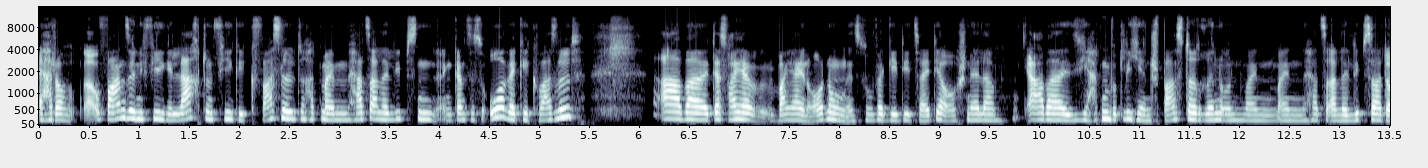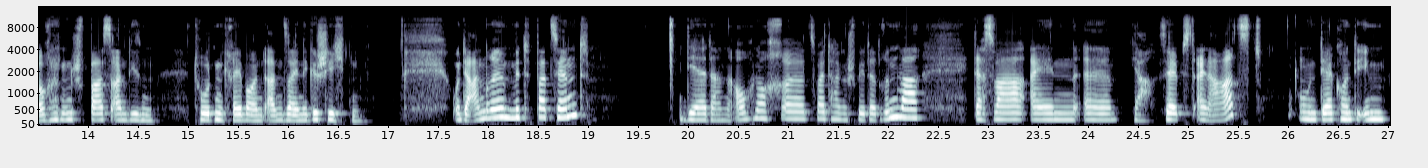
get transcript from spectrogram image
Er hat auch, auch wahnsinnig viel gelacht und viel gequasselt, hat meinem Herz allerliebsten ein ganzes Ohr weggequasselt. Aber das war ja, war ja in Ordnung. So vergeht die Zeit ja auch schneller. Aber sie hatten wirklich ihren Spaß da drin und mein, mein Herz allerliebster hat auch einen Spaß an diesem Totengräber und an seine Geschichten. Und der andere Mitpatient, der dann auch noch äh, zwei Tage später drin war, das war ein, äh, ja, selbst ein Arzt und der konnte ihm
